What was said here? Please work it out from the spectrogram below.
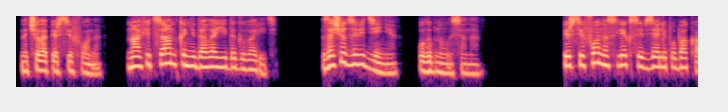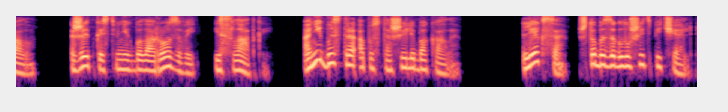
— начала Персифона, но официантка не дала ей договорить. «За счет заведения», — улыбнулась она. Персифона с Лексой взяли по бокалу. Жидкость в них была розовой и сладкой. Они быстро опустошили бокалы. Лекса, чтобы заглушить печаль.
